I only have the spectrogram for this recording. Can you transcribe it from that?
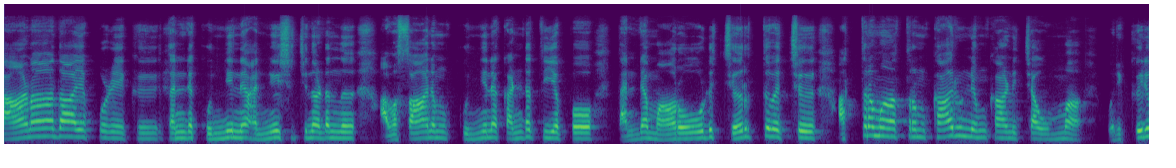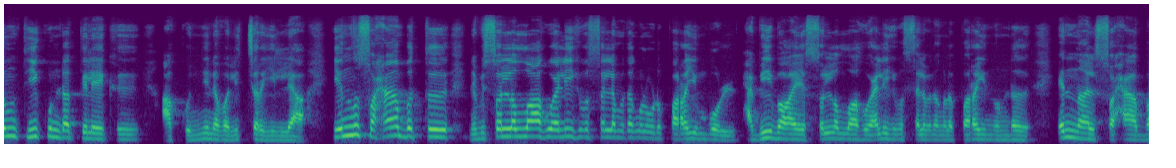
കാണാതായപ്പോഴേക്ക് തന്റെ കുഞ്ഞിനെ അന്വേഷിച്ച് നടന്ന് അവസാനം കുഞ്ഞിനെ കണ്ടെത്തിയപ്പോ തന്റെ മാറോട് ചേർത്ത് വെച്ച് അത്രമാത്രം കാരുണ്യം കാണിച്ച ഉമ്മ ഒരിക്കലും തീക്കുണ്ടത്തിലേക്ക് ആ കുഞ്ഞിനെ വലിച്ചെറിയില്ല എന്ന് സ്വഹാബത്ത് നബി സല്ലല്ലാഹു അലൈഹി വസല്ലം തങ്ങളോട് പറയുമ്പോൾ ഹബീബായ സൊല്ലാഹു അലൈഹി വസല്ലം തങ്ങൾ പറയുന്നുണ്ട്. എന്നാൽ സ്വഹാബ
